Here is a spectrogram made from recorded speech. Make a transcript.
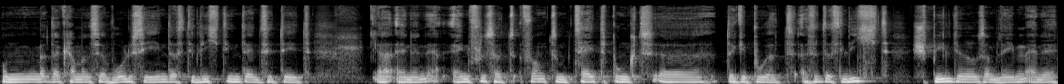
Und da kann man sehr wohl sehen, dass die Lichtintensität äh, einen Einfluss hat von, zum Zeitpunkt äh, der Geburt. Also das Licht spielt in unserem Leben eine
